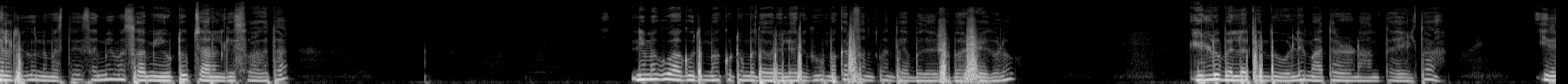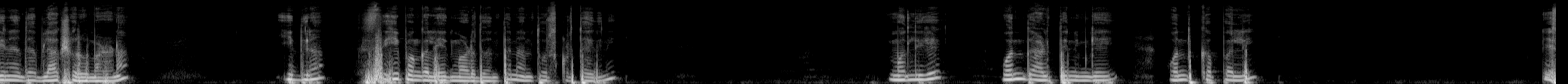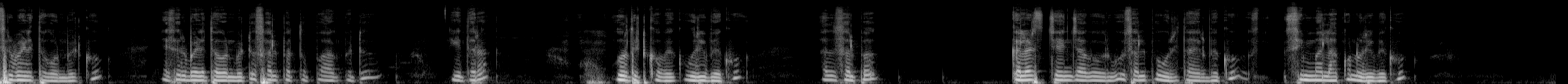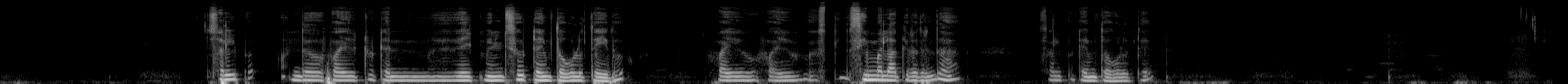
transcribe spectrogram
ಎಲ್ರಿಗೂ ನಮಸ್ತೆ. ಸಮೀಮ ಸ್ವಾಮಿ ಯೂಟ್ಯೂಬ್ ಚಾನಲ್ಗೆ ಸ್ವಾಗತ. ನಿಮಗೂ ಹಾಗೂ ನಿಮ್ಮ ಕುಟುಂಬದವರೆಲ್ಲರಿಗೂ ಮಕರ ಸಂಕ್ರಾಂತಿ ಹಬ್ಬದ ಶುಭಾಶಯಗಳು. ಎಳ್ಳು ಬೆಲ್ಲ ತಿಂದು ಒಳ್ಳೆ ಮಾತಾಡೋಣ ಅಂತ ಹೇಳ್ತಾ ಈ ದಿನದ ಬ್ಲಾಗ್ ಶುರು ಮಾಡೋಣ. ಈ ದಿನ ಸಿಹಿ ಪೊಂಗಲ್ ಹೇಗೆ ಮಾಡೋದು ಅಂತ ನಾನು ತೋರಿಸ್ಕೊಡ್ತಾ ಇದ್ದೀನಿ. ಮೊದಲಿಗೆ ಒಂದು ಅಳತೆ ನಿಮಗೆ ಒಂದು ಕಪ್ಪಲ್ಲಿ ಹೆಸ್ರುಬೇಳೆ ತೊಗೊಂಡ್ಬಿಟ್ಟು ಹೆಸ್ರುಬೇಳೆ ತೊಗೊಂಡ್ಬಿಟ್ಟು ಸ್ವಲ್ಪ ತುಪ್ಪ ಹಾಕ್ಬಿಟ್ಟು ಈ ಥರ ಹುರಿದಿಟ್ಕೋಬೇಕು, ಹುರಿಬೇಕು. ಅದು ಸ್ವಲ್ಪ ಕಲರ್ಸ್ ಚೇಂಜ್ ಆಗೋವರೆಗೂ ಸ್ವಲ್ಪ ಉರಿತಾ ಇರಬೇಕು. ಸಿಮ್ಮಲ್ಲಿ ಹಾಕ್ಕೊಂಡು ಹುರಿಬೇಕು. ಸ್ವಲ್ಪ ಒಂದು five to ten eight minutes time ತೊಗೊಳುತ್ತೆ ಇದು. ಫೈವ್ ಫೈವ್ ಸಿಮ್ಮಲ್ಲಿ ಹಾಕಿರೋದ್ರಿಂದ ಸ್ವಲ್ಪ ಟೈಮ್ ತೊಗೊಳುತ್ತೆ.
